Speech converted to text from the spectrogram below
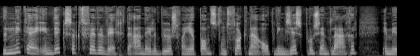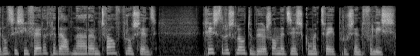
De Nikkei-index zakt verder weg. De aandelenbeurs van Japan stond vlak na opening 6% lager. Inmiddels is hij verder gedaald naar ruim 12% Gisteren sloot de beurs al met 6,2% verlies.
